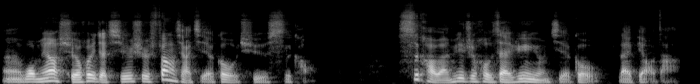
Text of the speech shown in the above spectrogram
嗯，我们要学会的其实是放下结构去思考，思考完毕之后再运用结构来表达，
